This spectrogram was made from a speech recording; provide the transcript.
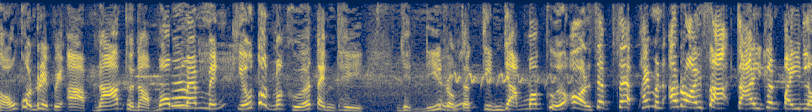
สองคนรีบไปอาบน้ำเถอะนะมอมแมมเหม็นเขียวต้นมะเขือเต็มทีเย็นนี้เราจะกินยำมะเขืออ่อนแซ่บๆให้มันอร่อยสะใจกันไปเล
